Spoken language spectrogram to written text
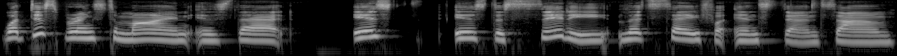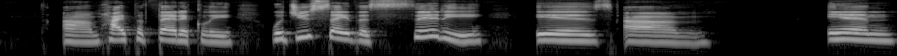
what this brings to mind is that is is the city, let's say, for instance, um, um, hypothetically, would you say the city is um, in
